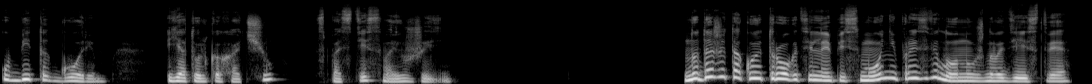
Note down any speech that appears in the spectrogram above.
убита горем, я только хочу спасти свою жизнь. Но даже такое трогательное письмо не произвело нужного действия.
